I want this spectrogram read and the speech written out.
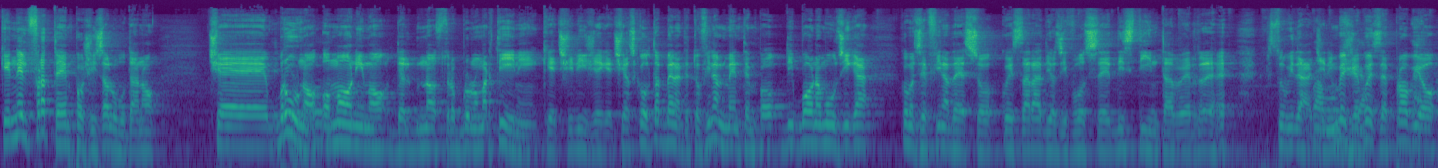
che nel frattempo ci salutano. C'è Bruno, omonimo del nostro Bruno Martini, che ci dice che ci ascolta bene, ha detto finalmente un po' di buona musica, come se fino adesso questa radio si fosse distinta per eh, stupidaggini. Invece questa è proprio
